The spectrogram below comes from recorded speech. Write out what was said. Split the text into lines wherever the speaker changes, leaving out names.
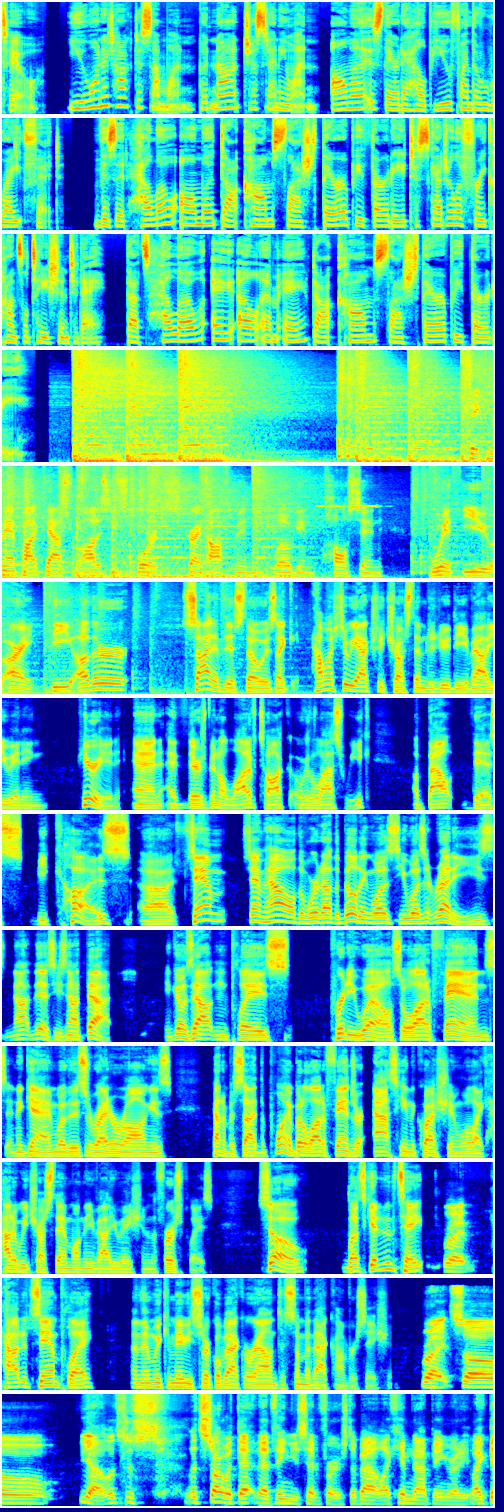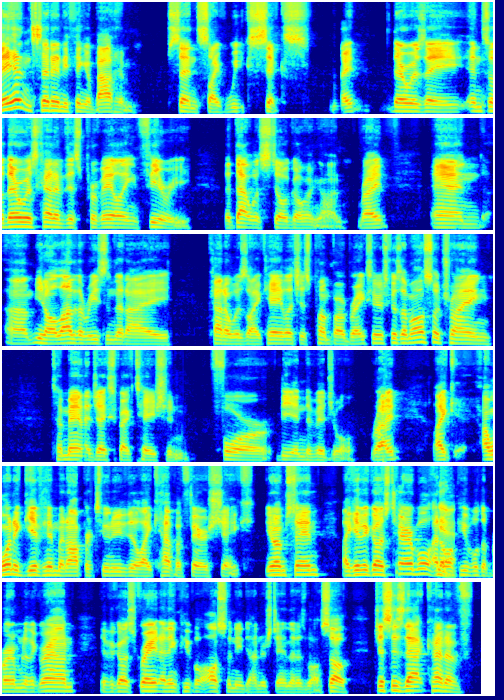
too. You want to talk to someone, but not just anyone. Alma is there to help you find the right fit. Visit helloalma.com slash therapy30 to schedule a free consultation today. That's helloalma.com slash therapy30.
Take Command podcast from Audacy Sports. Craig Hoffman, Logan Paulsen with you. All right. The other side of this, though, is like how much do we actually trust them to do the evaluating, period? And uh, there's been a lot of talk over the last week about this because uh, Sam Sam Howell, the word out of the building was he wasn't ready. He's not this. He's not that. He goes out and plays pretty well. So a lot of fans, and again, whether this is right or wrong is kind of beside the point, but a lot of fans are asking the question, well, like, how do we trust them on the evaluation in the first place? So let's get into the tape.
Right.
How did Sam play? And then we can maybe circle back around to some of that conversation.
Right. So yeah, let's just let's start with that that thing you said first about like him not being ready. Like they hadn't said anything about him since like week six, right? There was a and so there was kind of this prevailing theory that that was still going on, right? And um, you know, a lot of the reason that I kind of was like, hey, let's just pump our brakes here is because I'm also trying to manage expectation for the individual, right? Like I want to give him an opportunity to like have a fair shake. You know what I'm saying? Like if it goes terrible, I don't want people to burn him to the ground. If it goes great, I think people also need to understand that as well. So just as that kind of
